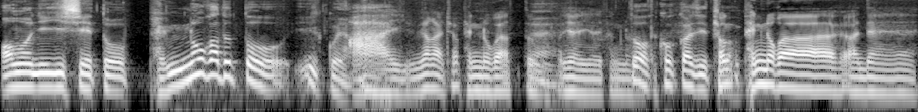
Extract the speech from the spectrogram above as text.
어머니 이 씨의 또 백로가도 또 있고요. 아 유명하죠. 백로가 또 네. 예 예 백로가 또 또. 그것까지 또 병, 백로가 아, 네.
